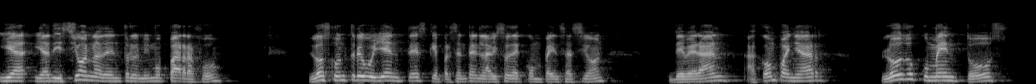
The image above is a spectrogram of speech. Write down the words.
y, adiciona dentro del mismo párrafo, los contribuyentes que presenten el aviso de compensación deberán acompañar los documentos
